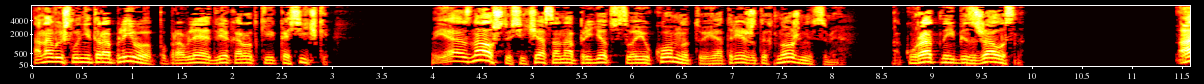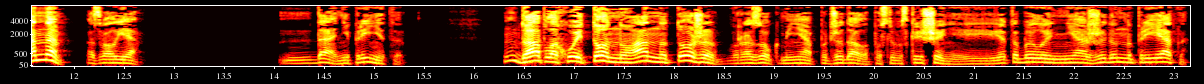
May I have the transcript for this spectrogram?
Она вышла неторопливо, поправляя две короткие косички. Я знал, что сейчас она придет в свою комнату и отрежет их ножницами. Аккуратно и безжалостно. «Анна!» — позвал я. «Да, не принято. Ну да, плохой тон, но Анна тоже разок меня поджидала после воскрешения, и это было неожиданно приятно.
